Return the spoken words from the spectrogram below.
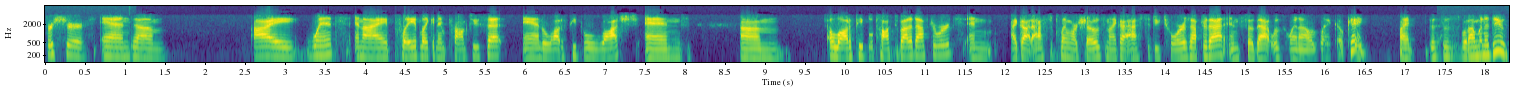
for sure. And um, I went and I played like an impromptu set, and a lot of people watched, and um, a lot of people talked about it afterwards. And I got asked to play more shows and I got asked to do tours after that. And so that was when I was like, okay, like this is what I'm going to do.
